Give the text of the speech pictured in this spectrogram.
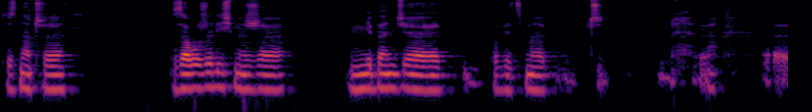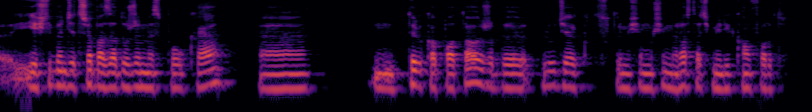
to znaczy założyliśmy, że nie będzie, powiedzmy, czy, e, jeśli będzie trzeba, zadłużymy spółkę e, tylko po to, żeby ludzie, z którymi się musimy rozstać, mieli komfort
